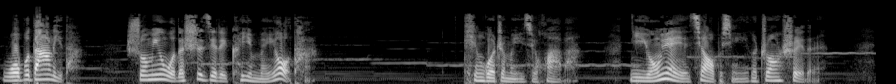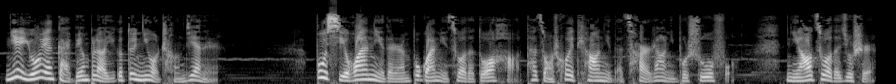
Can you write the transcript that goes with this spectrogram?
我不搭理他，说明我的世界里可以没有他。”听过这么一句话吧？你永远也叫不醒一个装睡的人，你也永远改变不了一个对你有成见的人。不喜欢你的人，不管你做的多好，他总是会挑你的刺儿，让你不舒服。你要做的就是，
